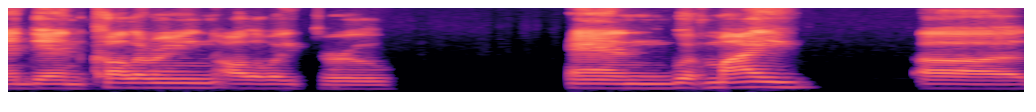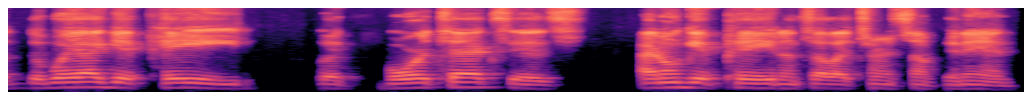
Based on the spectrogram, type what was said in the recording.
and then coloring all the way through. And with my uh, the way I get paid with Vortex is I don't get paid until I turn something in.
